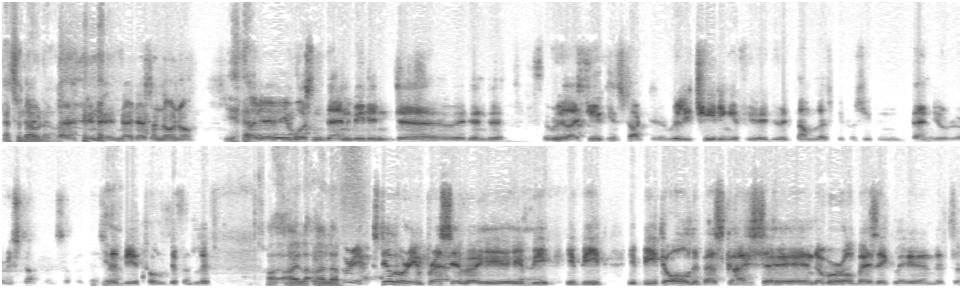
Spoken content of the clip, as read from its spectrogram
that's a no no. That, that's a no no. Yeah. But it wasn't then. We didn't uh, we didn't uh, realize you can start really cheating if you do it thumbless because you can bend your wrist up and stuff like that. So yeah. it'd be a total different lift. I, I, I love very, still very impressive. Uh, he he yeah. beat he beat he beat all the best guys in the world basically, and it's a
